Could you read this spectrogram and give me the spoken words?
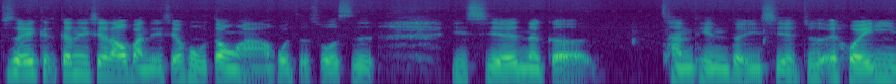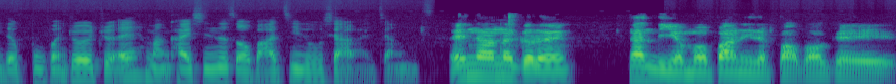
就是跟跟那些老板的一些互动啊，或者说是一些那个餐厅的一些就是诶回忆的部分，就会觉得哎蛮开心。那时候把它记录下来这样子。哎，那那个嘞，那你有没有把你的宝宝给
